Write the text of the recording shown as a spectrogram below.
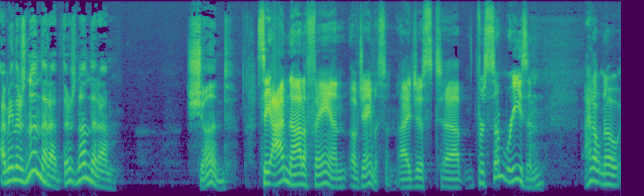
I mean, there's none that I there's none that I'm shunned. See, I'm not a fan of Jameson. I just, uh, for some reason, I don't know,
